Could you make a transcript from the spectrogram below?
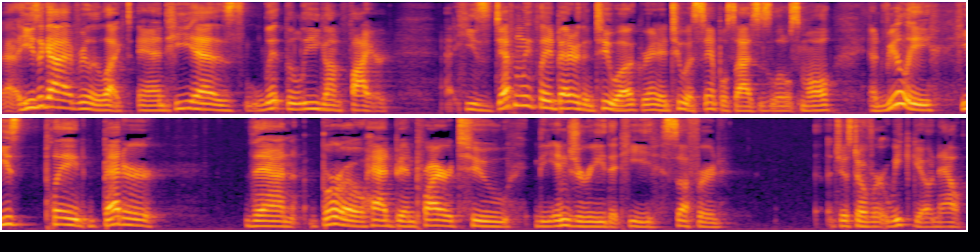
Uh, he's a guy I've really liked, and he has lit the league on fire. Uh, he's definitely played better than Tua. Granted, Tua's sample size is a little small, and really, he's played better than Burrow had been prior to the injury that he suffered just over a week ago now.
